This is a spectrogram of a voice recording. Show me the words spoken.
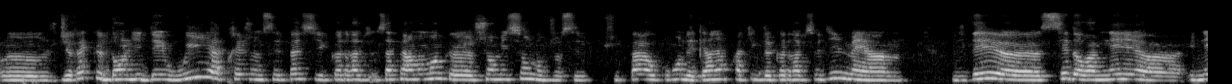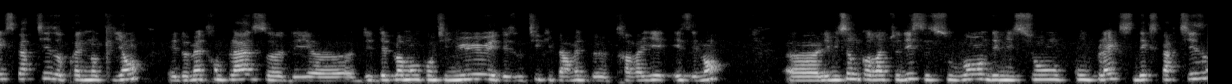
Euh, je dirais que dans l'idée, oui. Après, je ne sais pas si Code Rhapsody... Ça fait un moment que je suis en mission, donc je ne suis pas au courant des dernières pratiques de Code Rhapsody, mais euh, l'idée, euh, c'est de ramener une expertise auprès de nos clients et de mettre en place des, des, déploiements continus et des outils qui permettent de travailler aisément. Euh, les missions de Code Rhapsody, c'est souvent des missions complexes d'expertise.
